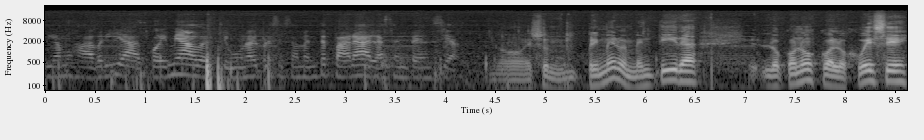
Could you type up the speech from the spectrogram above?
digamos, habría coimeado el tribunal precisamente para la sentencia. No, eso primero es mentira, lo conozco a los jueces,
